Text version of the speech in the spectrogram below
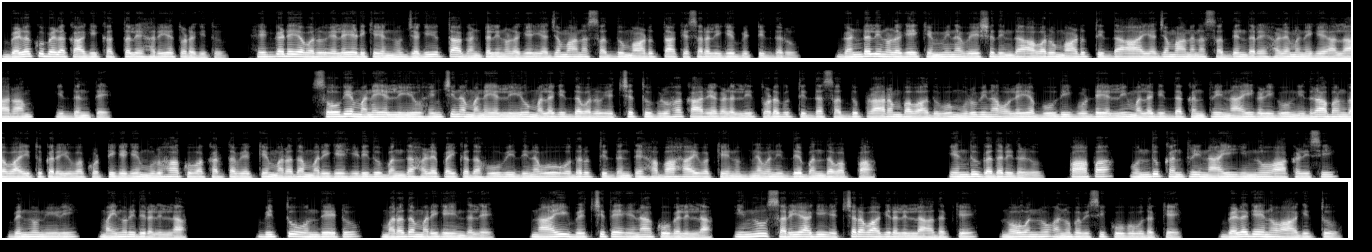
ಬೆಳಕು ಬೆಳಕಾಗಿ ಕತ್ತಲೆ ಹರಿಯತೊಡಗಿತು. ಹೆಗ್ಗಡೆಯವರು ಎಲೆಯಡಿಕೆಯನ್ನು ಜಗಿಯುತ್ತಾ ಗಂಟಲಿನೊಳಗೆ ಯಜಮಾನ ಸದ್ದು ಮಾಡುತ್ತಾ ಕೆಸರಲಿಗೆ ಬಿಟ್ಟಿದ್ದರು. ಗಂಡಲಿನೊಳಗೆ ಕೆಮ್ಮಿನ ವೇಷದಿಂದ ಅವರು ಮಾಡುತ್ತಿದ್ದ ಆ ಯಜಮಾನನ ಸದ್ದೆಂದರೆ ಹಳೆಮನೆಗೆ ಅಲಾರಾಂ ಇದ್ದಂತೆ. ಸೋಗೆ ಮನೆಯಲ್ಲಿಯೂ ಹೆಂಚಿನ ಮನೆಯಲ್ಲಿಯೂ ಮಲಗಿದ್ದವರು ಎಚ್ಚೆತ್ತು ಗೃಹ ಕಾರ್ಯಗಳಲ್ಲಿ ತೊಡಗುತ್ತಿದ್ದ ಸದ್ದು ಪ್ರಾರಂಭವಾದುವು ಮುರುವಿನ ಒಲೆಯ ಬೂದಿ ಗುಡ್ಡೆಯಲ್ಲಿ ಮಲಗಿದ್ದ ಕಂತ್ರಿ ನಾಯಿಗಳಿಗೂ ನಿದ್ರಾಭಂಗವಾಯಿತು ಕರೆಯುವ ಕೊಟ್ಟಿಗೆಗೆ ಮುರುಹಾಕುವ ಕರ್ತವ್ಯಕ್ಕೆ ಮರದ ಮರಿಗೆ ಹಿಡಿದು ಬಂದ ಹಳೆಪೈಕದ ಹೂವಿ ದಿನವೂ ಒದರುತ್ತಿದ್ದಂತೆ ಹಬಾಹಾಯ್ವಕ್ಕೇನು ಜ್ಞವನಿದ್ದೆ ಬಂದವಪ್ಪ. ಎಂದು ಗದರಿದಳು. ಪಾಪ, ಒಂದು ಕಂತ್ರಿ ನಾಯಿ ಇನ್ನೂ ಆಕಳಿಸಿ, ಬೆನ್ನು ನೀಳಿ ಮೈನುರಿದಿರಲಿಲ್ಲ. ಬಿತ್ತು ಒಂದೇಟು, ಮರದ ಮರಿಗೆಯಿಂದಲೇ. ನಾಯಿ ಬೆಚ್ಚಿತೆ ಏನಾ ಕೂಗಲಿಲ್ಲ. ಇನ್ನೂ ಸರಿಯಾಗಿ ಎಚ್ಚರವಾಗಿರಲಿಲ್ಲ ಅದಕ್ಕೆ, ನೋವನ್ನು ಅನುಭವಿಸಿ ಕೂಗುವುದಕ್ಕೆ. ಬೆಳಗೇನೋ ಆಗಿತ್ತು.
